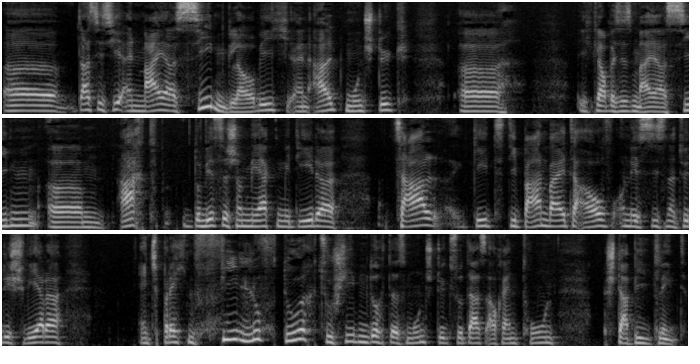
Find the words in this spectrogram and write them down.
äh, das ist hier ein Meyer 7, glaube ich, ein Altmundstück. Äh, ich glaube, es ist Meyer 7, ähm, 8. Du wirst es schon merken, mit jeder Zahl geht die Bahn weiter auf und es ist natürlich schwerer, entsprechend viel Luft durchzuschieben durch das Mundstück, sodass auch ein Ton stabil klingt.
